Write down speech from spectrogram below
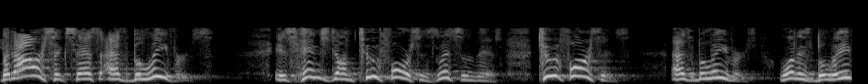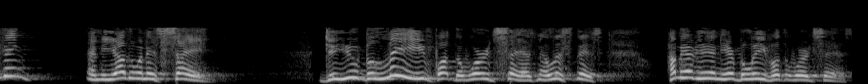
But our success as believers is hinged on two forces. Listen to this. Two forces as believers. One is believing and the other one is saying. Do you believe what the Word says? Now listen to this. How many of you in here believe what the Word says?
